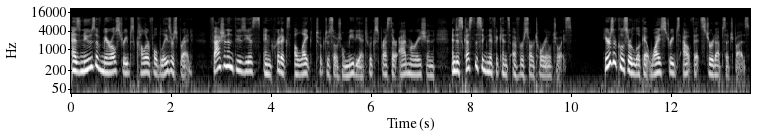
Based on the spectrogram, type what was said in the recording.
As news of Meryl Streep's colorful blazer spread, fashion enthusiasts and critics alike took to social media to express their admiration and discuss the significance of her sartorial choice. Here's a closer look at why Streep's outfit stirred up such buzz.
